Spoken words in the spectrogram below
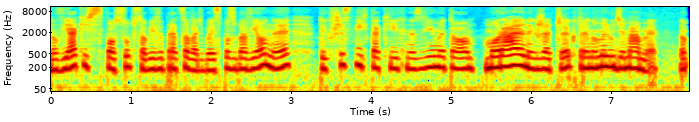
no w jakiś sposób sobie wypracować, bo jest pozbawiony tych wszystkich takich, nazwijmy to, moralnych rzeczy, które no my ludzie mamy. No,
